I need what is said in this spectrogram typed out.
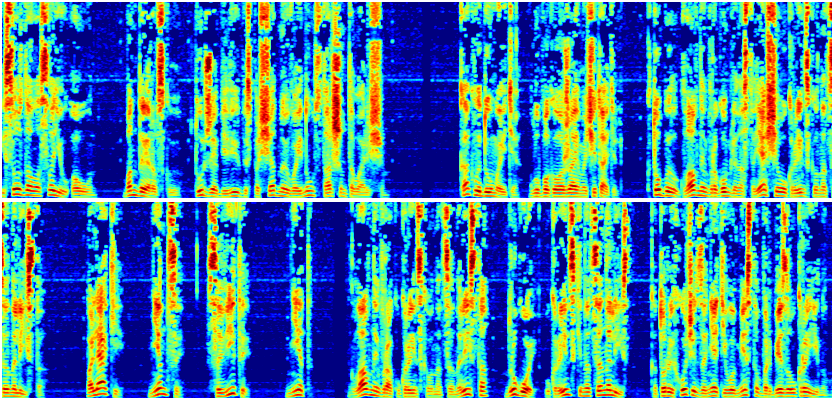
и создала свою ОУН, Бандеровскую, тут же объявив беспощадную войну старшим товарищам. Как вы думаете, глубоко уважаемый читатель, кто был главным врагом для настоящего украинского националиста? Поляки? Немцы? Советы? Нет. Главный враг украинского националиста – другой, украинский националист, который хочет занять его место в борьбе за Украину.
